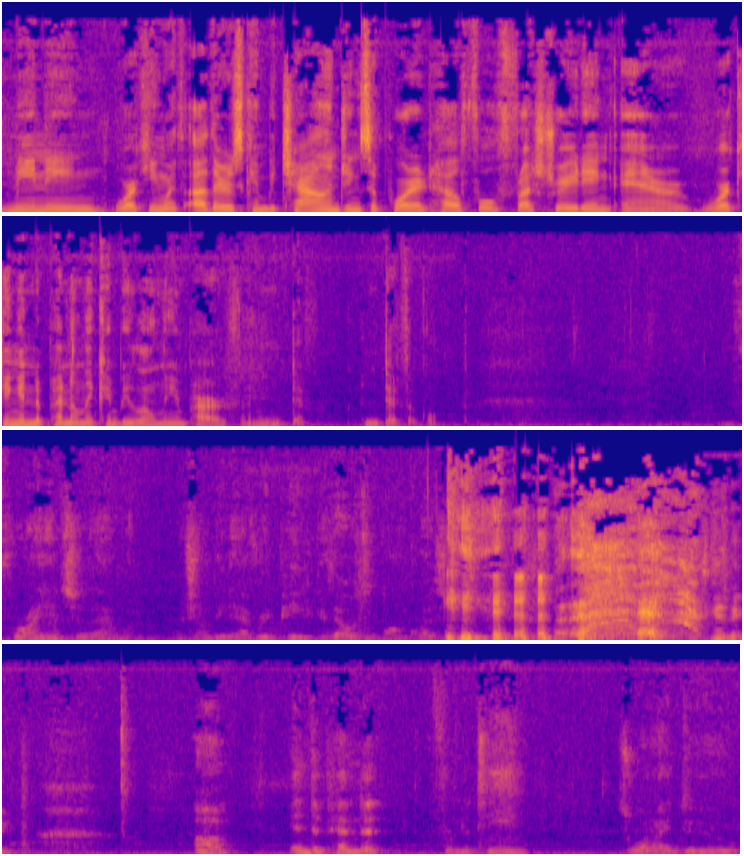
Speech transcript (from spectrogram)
Meaning, working with others can be challenging, supported, helpful, frustrating, and working independently can be lonely and powerful and, diff- and difficult. Before I answer that one, which I'll need to have repeated because that was a long question. Excuse me. Um, independent from the team is what I do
